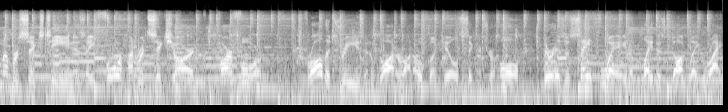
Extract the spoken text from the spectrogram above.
number 16 is a 406-yard par 4. For all the trees and water on Oakland Hills' signature hole, there is a safe way to play this dogleg right.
